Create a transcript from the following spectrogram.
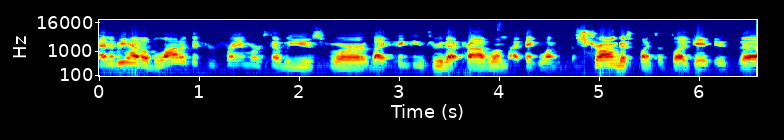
And we have a lot of different frameworks that we use for like thinking through that problem. I think one of the strongest points of Floodgate is the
